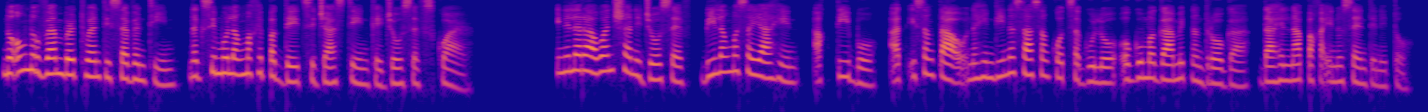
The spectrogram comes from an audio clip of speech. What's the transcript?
Noong November 2017, nagsimulang makipag-date si Justin kay Joseph Squire. Inilarawan siya ni Joseph bilang masayahin, aktibo, at isang tao na hindi nasasangkot sa gulo o gumagamit ng droga dahil napaka-inosente nito.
